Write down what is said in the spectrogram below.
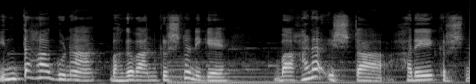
ಇಂತಹ ಗುಣ ಭಗವಾನ್ ಕೃಷ್ಣನಿಗೆ ಬಹಳ ಇಷ್ಟ. ಹರೇ ಕೃಷ್ಣ.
